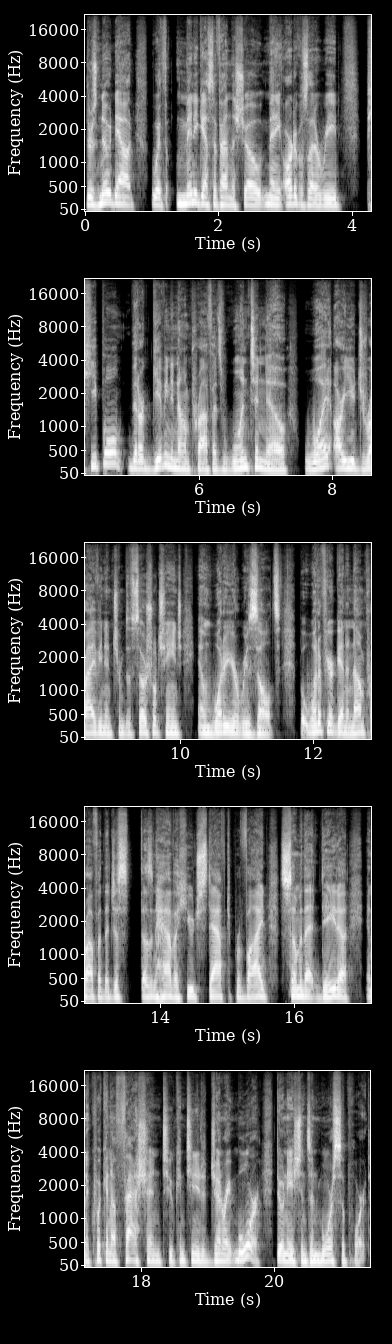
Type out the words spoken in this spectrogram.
there's no doubt with many guests I've had on the show, many articles that I read, people that are giving to nonprofits want to know what are you driving in terms of social change and what are your results. But what if you're again a nonprofit that just doesn't have a huge staff to provide some of that data in a quick enough fashion to continue to generate more donations and more support?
